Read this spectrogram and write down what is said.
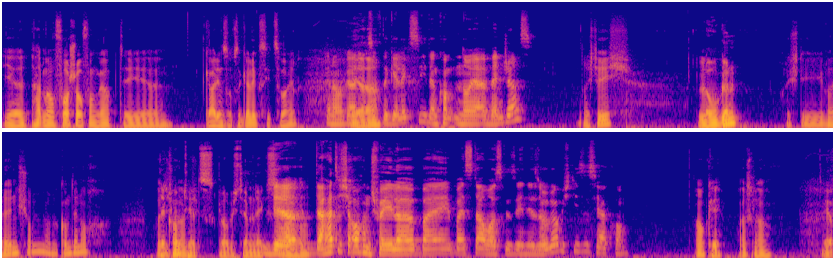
hier hatten wir auch Vorschau von gehabt, die äh, Guardians of the Galaxy 2. Genau, Guardians ja. of the Galaxy. Dann kommt ein neuer Avengers. Richtig. Logan. Richtig, war der nicht schon oder kommt der noch? Weiß der kommt jetzt, glaube ich, demnächst. Der, da hatte ich auch einen Trailer bei, bei Star Wars gesehen. Der soll, glaube ich, dieses Jahr kommen. Ah, okay, alles klar. Ja.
